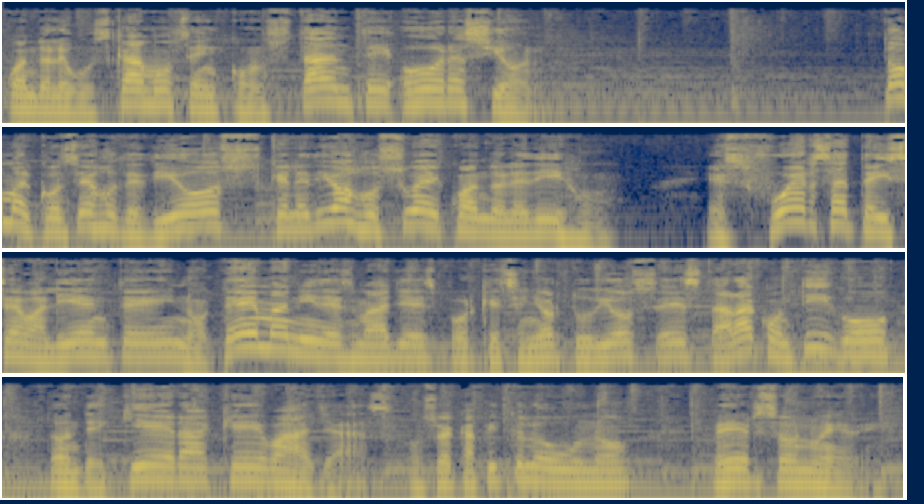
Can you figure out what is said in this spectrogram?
cuando le buscamos en constante oración. Toma el consejo de Dios que le dio a Josué cuando le dijo, Esfuérzate y sé valiente, y no temas ni desmayes, porque el Señor tu Dios estará contigo donde quiera que vayas. Josué capítulo 1, verso 9.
